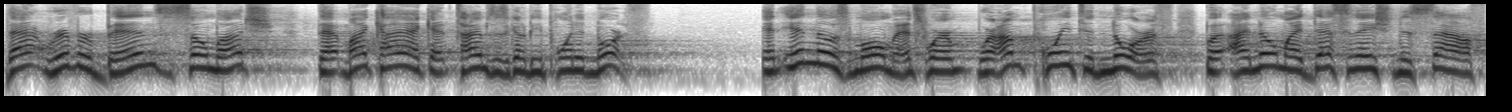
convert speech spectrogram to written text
that river bends so much that my kayak at times is going to be pointed north. And in those moments where, where I'm pointed north, but I know my destination is south,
